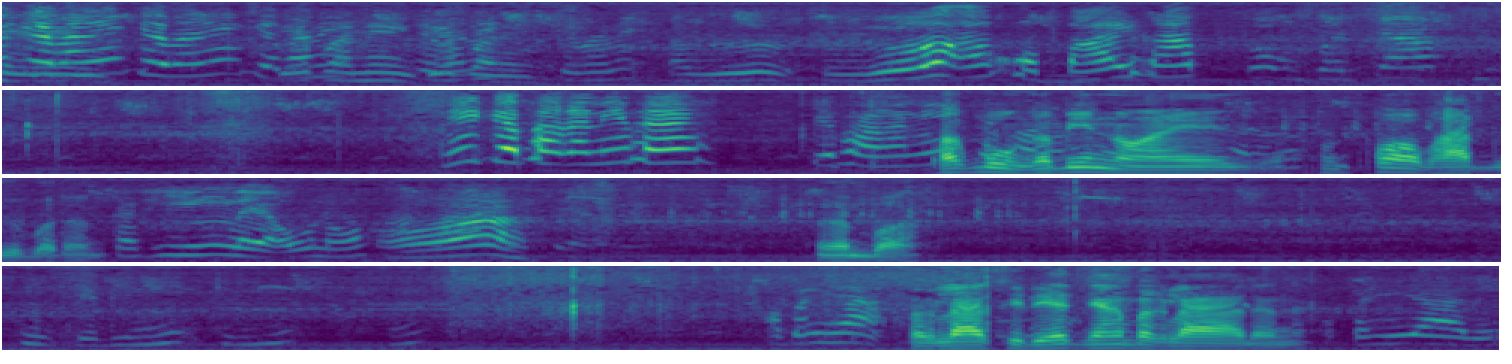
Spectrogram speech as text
นี่ เก็บอันนี้เก็บอันนี้เก็บเก็บอันนี้เก็บอันนี้เออเออเอาขอไปครับนี่เก็บผักอันนี้เพงเก็บผักอันนี้ผักบุ้งก็มีหน่อยคุณพ่อพัดอยู่บ่ทันกระทิงแล้วเนาะอ๋อนั่นบ่นี่เก็บอันนี้เก็บอันนี้เอาไปให้ย่าบักลาสิเด็ดยังบักลานั่นน่ะเอาไปให้ย่าดิ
